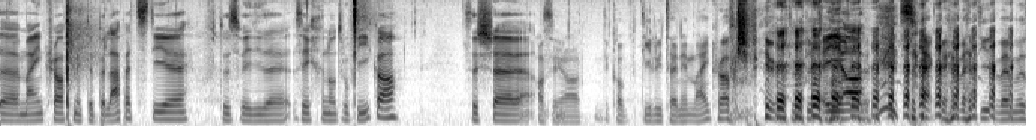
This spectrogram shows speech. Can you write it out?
äh, Minecraft mit Überleben zu tun. Auf das will ich sicher noch drauf eingehen. Es ist, äh, Also ja, ich glaube, die Leute haben nicht Minecraft gespielt, Ja. sagen, wenn, die, wenn man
